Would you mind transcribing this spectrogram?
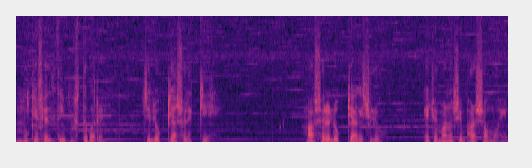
মুখে ফেলতেই বুঝতে পারেন যে লোকটি আসলে কে। আসলে লোকটি আগে ছিল একজন মানসিক ভারসাম্যহীন।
